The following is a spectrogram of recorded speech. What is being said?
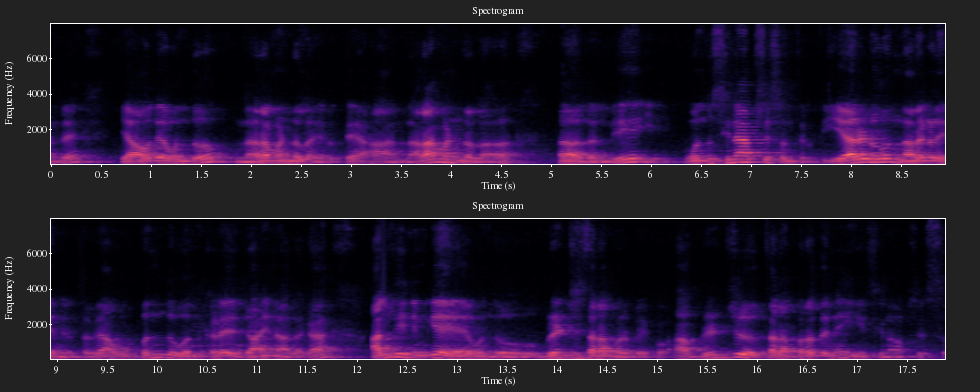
ಅಂದರೆ ಯಾವುದೇ ಒಂದು ನರಮಂಡಲ ಇರುತ್ತೆ. ಆ ನರಮಂಡಲ ದಲ್ಲಿ ಒಂದು ಸಿನಾಪ್ಸಿಸ್ ಅಂತ ಇರುತ್ತೆ. ಎರಡು ನರಗಳೇನಿರ್ತವೆ, ಅವು ಬಂದು ಒಂದು ಕಡೆ ಜಾಯಿನ್ ಆದಾಗ ಅಲ್ಲಿ ನಿಮಗೆ ಒಂದು ಬ್ರಿಡ್ಜ್ ಥರ ಬರಬೇಕು. ಆ ಬ್ರಿಡ್ಜ್ ಥರ ಬರೋದೇ ಈ ಸಿನಾಪ್ಸಿಸ್.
